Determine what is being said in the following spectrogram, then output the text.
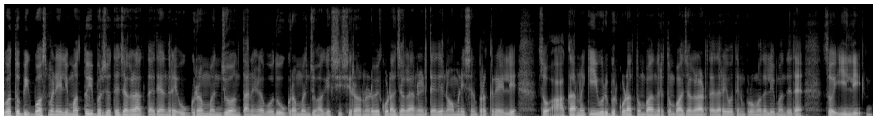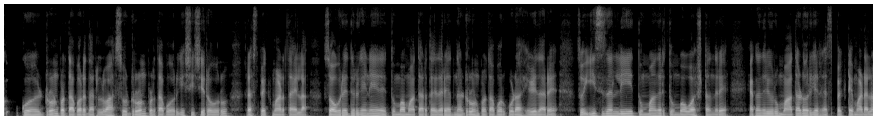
ಇವತ್ತು ಬಿಗ್ ಬಾಸ್ ಮನೆಯಲ್ಲಿ ಮತ್ತು ಇಬ್ಬರ ಜೊತೆ ಜಗಳ ಆಗ್ತಾ ಇದೆ. ಅಂದರೆ ಉಗ್ರಂ, ಮಂಜು ಅಂತಾನೆ ಹೇಳ್ಬೋದು. ಉಗ್ರಂ, ಮಂಜು ಹಾಗೆ ಶಿಶಿರ್ ಅವ್ರ ನಡುವೆ ಕೂಡ ಜಗಳ ನಡೀತಾ ಇದೆ. ನಾಮಿನೇಷನ್ ಪ್ರಕ್ರಿಯೆಯಲ್ಲಿ. ಸೊ ಆ ಕಾರಣಕ್ಕೆ ಇವರಿಬ್ಬರು ಕೂಡ ತುಂಬ ಅಂದರೆ ತುಂಬ ಜಗಳ ಆಡ್ತಾ ಇದ್ದಾರೆ. ಇವತ್ತಿನ ಪ್ರೋಮೋದಲ್ಲಿ ಬಂದಿದೆ. ಸೊ ಇಲ್ಲಿ ಡ್ರೋನ್ ಪ್ರತಾಪ್ ಅವರು ಇದ್ದಾರಲ್ವಾ ಸೊ ಡ್ರೋನ್ ಪ್ರತಾಪ್ ಅವರಿಗೆ ಶಿಶಿರ್ ಅವರು ರೆಸ್ಪೆಕ್ಟ್ ಮಾಡ್ತಾ ಇಲ್ಲ. ಸೊ ಅವ್ರ ಎದುರುಗೇನೆ ತುಂಬ ಮಾತಾಡ್ತಾ ಇದ್ದಾರೆ. ಅದನ್ನ ಡ್ರೋನ್ ಪ್ರತಾಪ್ ಅವರು ಕೂಡ ಹೇಳಿದ್ದಾರೆ. ಸೊ ಈ ಸೀಸನ್ಲಿ ತುಂಬ ಅಂದರೆ ತುಂಬ ವರ್ಸ್ಟ್ ಅಂದರೆ, ಯಾಕಂದರೆ ಇವರು ಮಾತಾಡೋರಿಗೆ ರೆಸ್ಪೆಕ್ಟೇ ಮಾಡಲ್ಲ.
